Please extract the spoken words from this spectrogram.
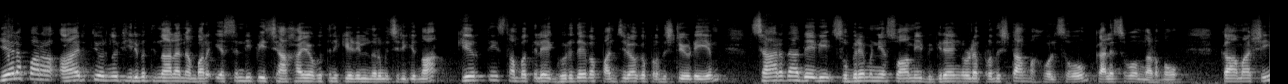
ഏലപ്പാറ ആയിരത്തി ഒരുന്നൂറ്റി ഇരുപത്തിനാലാം number S N D P ശാഖായോഗത്തിന് കീഴിൽ നിർമ്മിച്ചിരിക്കുന്ന കീർത്തി സ്തംഭത്തിലെ ഗുരുദേവ പഞ്ചലോക പ്രതിഷ്ഠയുടെയും ശാരദാദേവി സുബ്രഹ്മണ്യ സ്വാമി വിഗ്രഹങ്ങളുടെ പ്രതിഷ്ഠാ മഹോത്സവവും കലശവും നടന്നു. കാമാക്ഷി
